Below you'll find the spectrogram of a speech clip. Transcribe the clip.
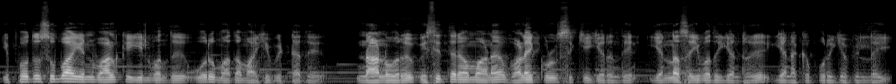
இப்போது சுபா என் வாழ்க்கையில் வந்து ஒரு மதமாகிவிட்டது. நான் ஒரு விசித்திரமான வலைக்குள் சிக்கியிருந்தேன். என்ன செய்வது என்று எனக்கு புரியவில்லை.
